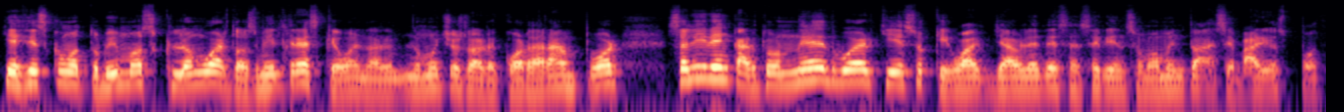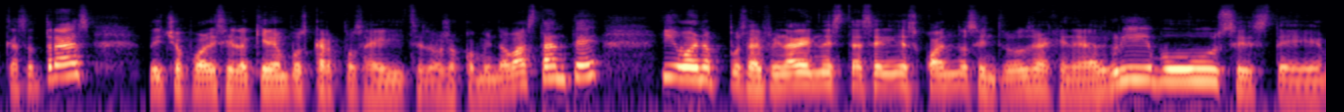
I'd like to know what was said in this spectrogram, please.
y así es como tuvimos Clone Wars 2003, que bueno, muchos lo recordarán por salir en Cartoon Network y eso que igual ya hablé de esa serie en su momento hace varios podcasts atrás. De hecho, por ahí si lo quieren buscar, pues ahí se los recomiendo bastante. Y bueno, pues al final en esta serie es cuando se introduce al General Grievous, este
